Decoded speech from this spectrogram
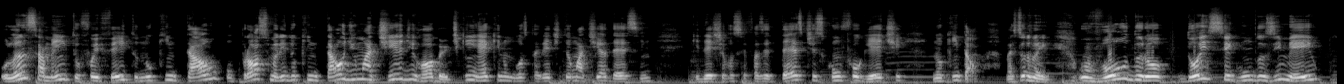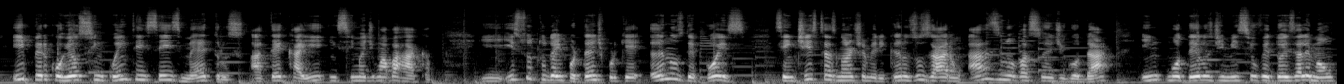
O lançamento foi feito no quintal, o próximo ali do quintal de uma tia de Robert. Quem é que não gostaria de ter uma tia dessa, hein? Que deixa você fazer testes com foguete no quintal. Mas tudo bem. O voo durou 2 segundos e meio e percorreu 56 metros até cair em cima de uma barraca. E isso tudo é importante porque anos depois, cientistas norte-americanos usaram as inovações de Goddard em modelos de míssil V2 alemão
